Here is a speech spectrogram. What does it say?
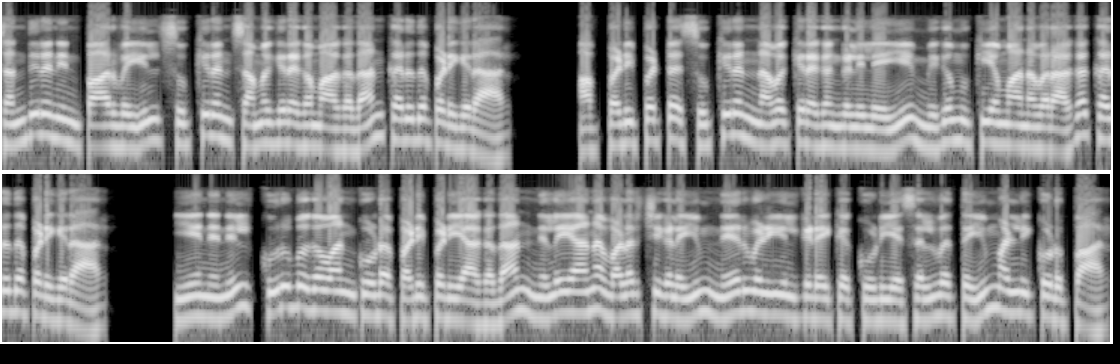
சந்திரனின் பார்வையில் சுக்கிரன் சமகிரகமாகத்தான் கருதப்படுகிறார். அப்படிப்பட்ட சுக்கிரன் நவக்கிரகங்களிலேயே மிக முக்கியமானவராக கருதப்படுகிறார். ஏனெனில் குருபகவான் கூட படிப்படியாகத்தான் நிலையான வளர்ச்சிகளையும் நேர்வழியில் கிடைக்கக்கூடிய செல்வத்தையும் அள்ளிக் கொடுப்பார்.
